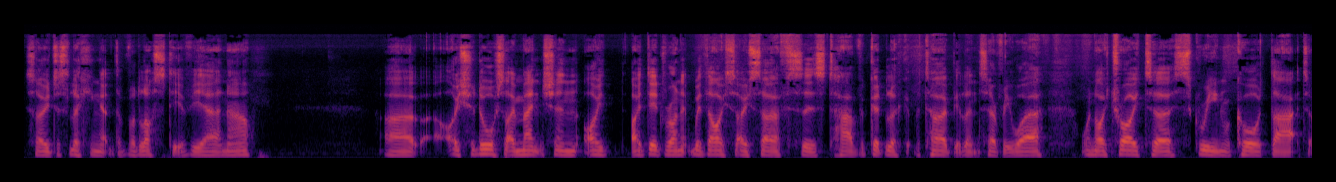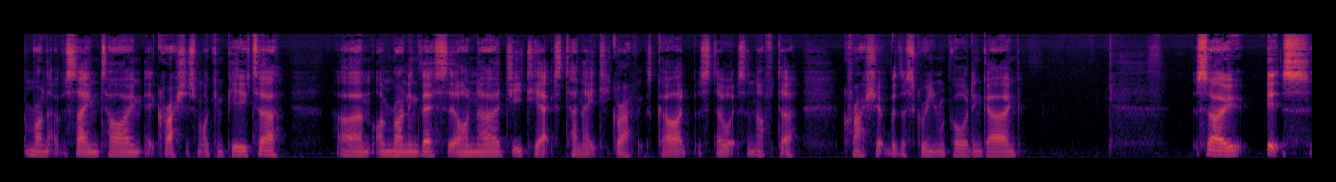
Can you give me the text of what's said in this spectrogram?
So just looking at the velocity of the air now. Uh, I should also mention I, I did run it with ISO surfaces to have a good look at the turbulence everywhere. When I try to screen record that and run it at the same time, it crashes my computer. Um, I'm running this on a GTX 1080 graphics card, but still it's enough to crash it with the screen recording going so it's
